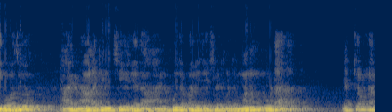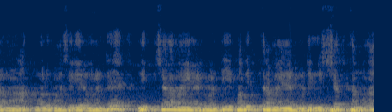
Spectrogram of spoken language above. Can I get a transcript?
ఈరోజు ఆయన ఆలకించి లేదా ఆయన పూజ బలి చేసేటువంటి మనం కూడా ఎట్లా ఉండాలి? మన ఆత్మలు మన శరీరం అంటే నిశ్చలమైనటువంటి పవిత్రమైనటువంటి నిశ్శబ్దముగా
